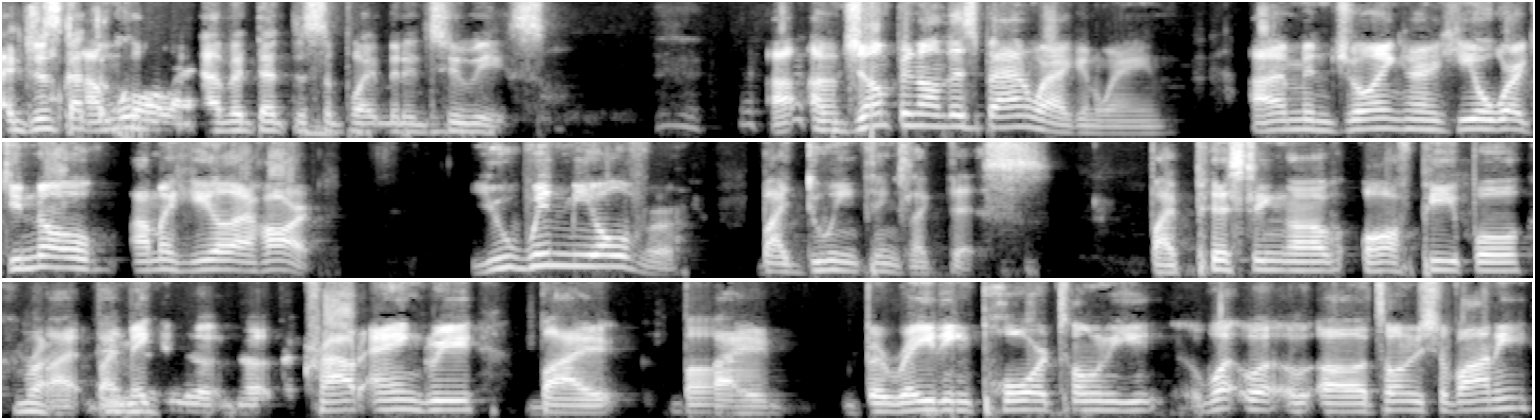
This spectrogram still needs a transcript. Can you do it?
I just got the I'm- call. I have a dentist appointment in two weeks. I, I'm jumping on this bandwagon, Wayne. I'm enjoying her heel work. You know, I'm a heel at heart. You win me over by doing things like this, by pissing off, off people, Right. by, by making the, the, the crowd angry, by by berating poor Tony. What, uh, Tony Schiavone?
